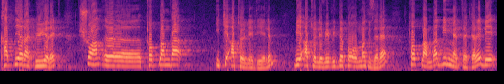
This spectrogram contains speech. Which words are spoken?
katlayarak, büyüyerek şu an e, toplamda iki atölye diyelim. Bir atölye ve bir depo olmak üzere toplamda 1000 metrekare bir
